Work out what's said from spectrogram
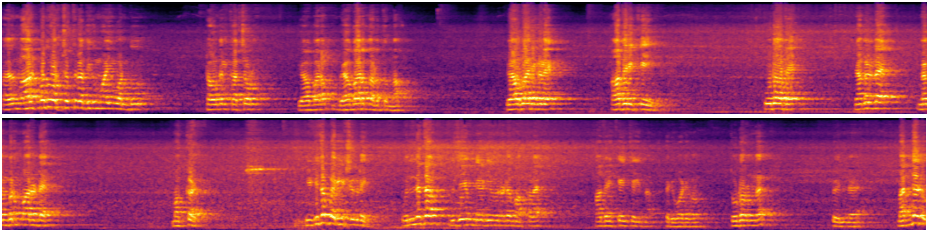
അതായത് നാൽപ്പത് വർഷത്തിലധികമായി വണ്ടൂർ ടൗണിൽ കച്ചവടം വ്യാപാരം വ്യാപാരം നടത്തുന്ന വ്യാപാരികളെ ആദരിക്കുകയും കൂടാതെ ഞങ്ങളുടെ മെമ്പർമാരുടെ മക്കൾ വിവിധ പരീക്ഷകളിൽ ഉന്നത വിജയം നേടിയവരുടെ മക്കളെ ആദരിക്കുകയും ചെയ്യുന്ന പരിപാടികൾ തുടർന്ന് പിന്നെ നല്ലൊരു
